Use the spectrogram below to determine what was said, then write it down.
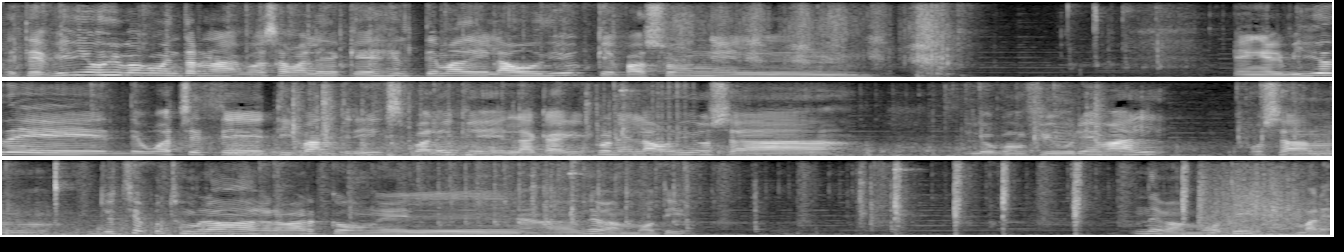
Este vídeo os iba a comentar una cosa, ¿vale? Que es el tema del audio que pasó en el... En el vídeo de, de UHC Tip and Tricks, ¿vale? Que la cagué con el audio, o sea... Lo configuré mal O sea, mm, yo estoy acostumbrado a grabar con el... ¿A dónde van, Moti? ¿Dónde van, Moti? Vale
